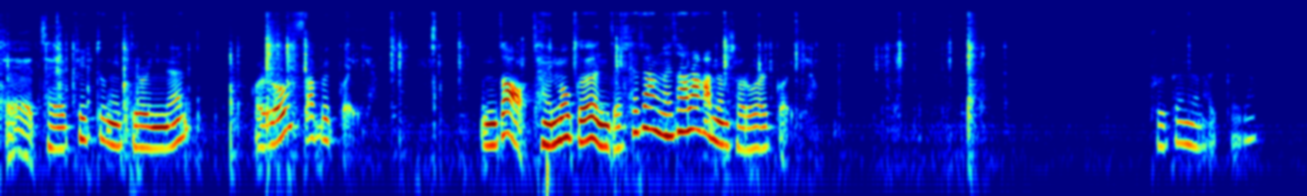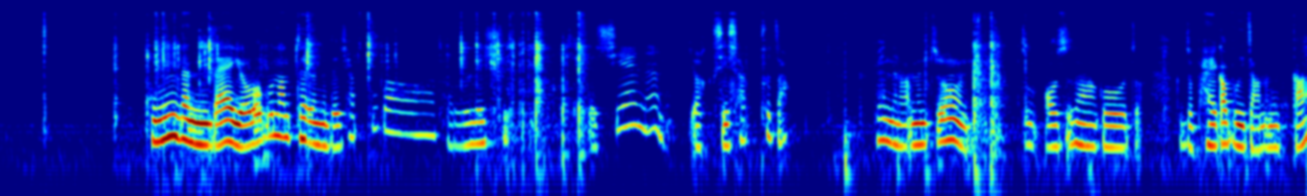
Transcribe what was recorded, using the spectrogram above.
이제 제 필통에 들어있는 걸로 써볼 거예요. 먼저 제목은 이제 세상을 살아가면서로 할 거예요. 불펜을 할까요? 고민되는데 여러분한테는 근데 샤프가 잘 어울리실 네, 시에는 역시 샤프죠. 불펜을 하면 좀, 좀 어수선하고 좀, 좀 밝아 보이지 않으니까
